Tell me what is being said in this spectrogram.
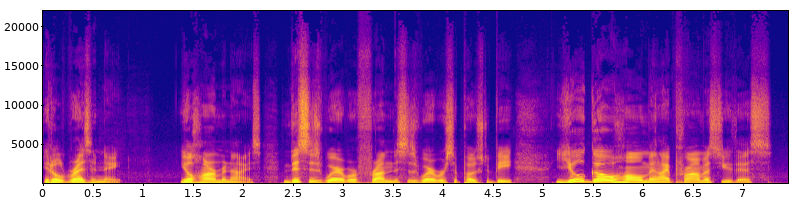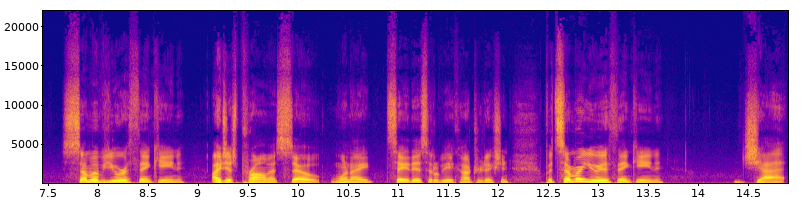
it'll resonate. You'll harmonize. This is where we're from. This is where we're supposed to be. You'll go home, and I promise you this. Some of you are thinking, I just promise, so when I say this, it'll be a contradiction. But some of you are thinking, Jet,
